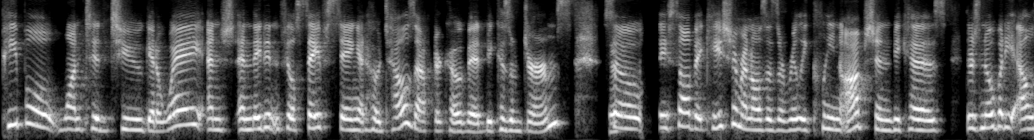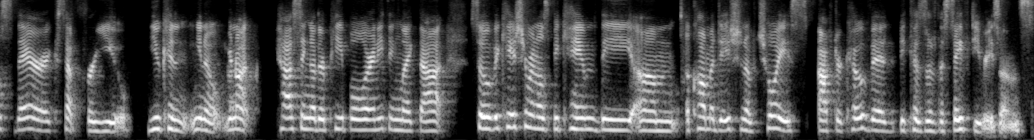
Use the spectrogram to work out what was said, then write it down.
people wanted to get away and and they didn't feel safe staying at hotels after covid because of germs. So they saw vacation rentals as a really clean option because there's nobody else there except for you. You can you know you're not passing other people or anything like that. So vacation rentals became the um, accommodation of choice after covid because of the safety reasons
